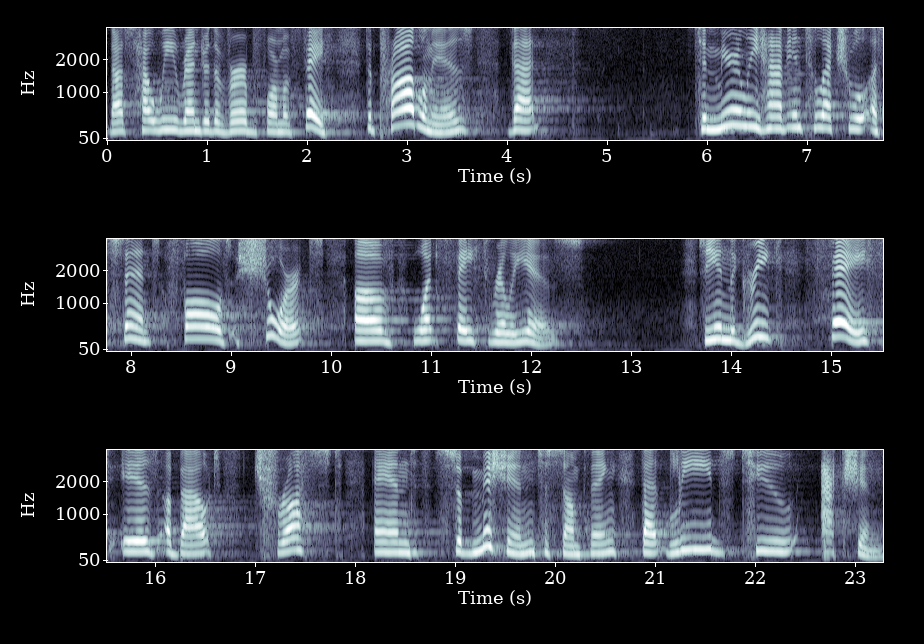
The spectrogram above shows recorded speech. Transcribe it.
That's how we render the verb form of faith. The problem is that to merely have intellectual assent falls short of what faith really is. See, in the Greek, faith is about trust and submission to something that leads to action.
